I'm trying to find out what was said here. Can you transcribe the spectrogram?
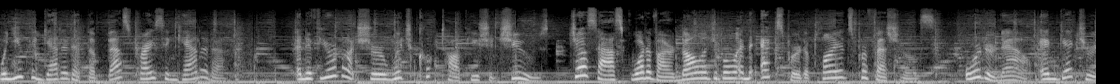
when you can get it at the best price in Canada? And if you're not sure which cooktop you should choose, just ask one of our knowledgeable and expert appliance professionals. Order now and get your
